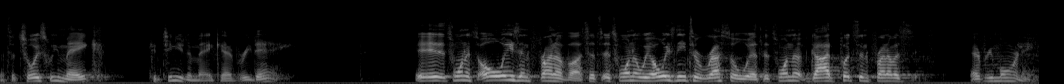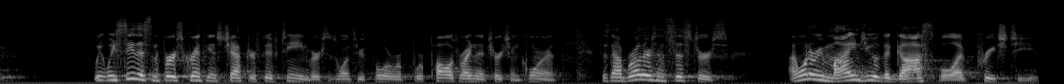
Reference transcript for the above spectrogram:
It's a choice we make, continue to make every day. It's one that's always in front of us. It's, it's one that we always need to wrestle with. It's one that God puts in front of us every morning. We, we see this in 1 Corinthians chapter 15, verses 1 through 4, where, where Paul's writing to the church in Corinth He says, Now, brothers and sisters, I want to remind you of the gospel I've preached to you,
